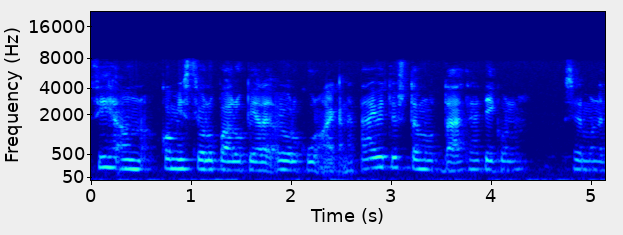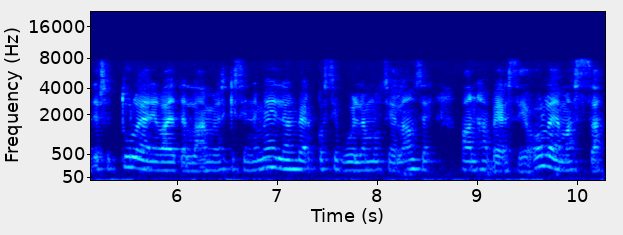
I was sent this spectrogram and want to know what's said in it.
Siihen on komissio lupailu vielä joulukuun aikana päivitystä, mutta että heti kun semmoinen tietysti tulee, niin laitellaan myöskin sinne meille verkkosivuille, mutta siellä on se vanha versio olemassa.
